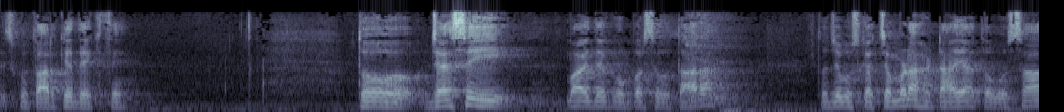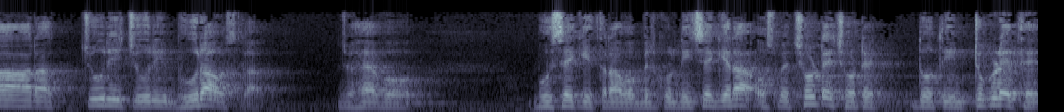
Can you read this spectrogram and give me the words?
اس کو اتار کے دیکھتے۔ تو جیسے ہی معاہدے کو اوپر سے اتارا، تو جب اس کا چمڑا ہٹایا تو وہ سارا چوری چوری بھورا اس کا جو ہے وہ بھوسے کی طرح وہ بالکل نیچے گرا۔ اس میں چھوٹے چھوٹے دو تین ٹکڑے تھے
